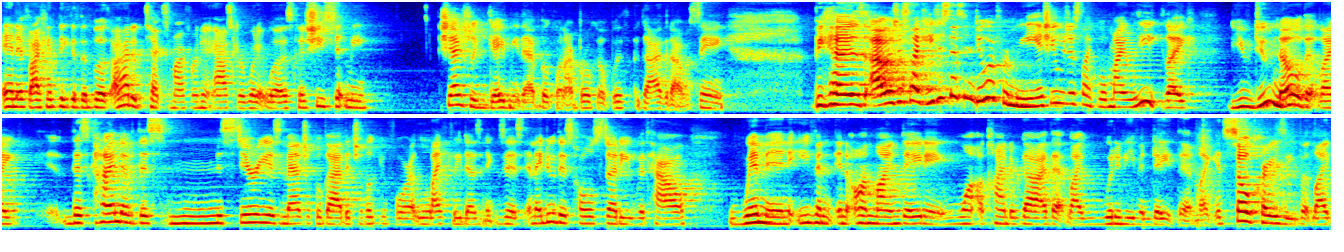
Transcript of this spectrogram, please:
And if I can think of the book, I had to text my friend and ask her what it was because she sent me, she actually gave me that book when I broke up with a guy that I was seeing. Because I was just like, he just doesn't do it for me. And she was just like, well, Myleik, like, you do know that, like, this kind of this mysterious magical guy that you're looking for likely doesn't exist. And they do this whole study with how women, even in online dating, want a kind of guy that like wouldn't even date them. Like it's so crazy, but like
